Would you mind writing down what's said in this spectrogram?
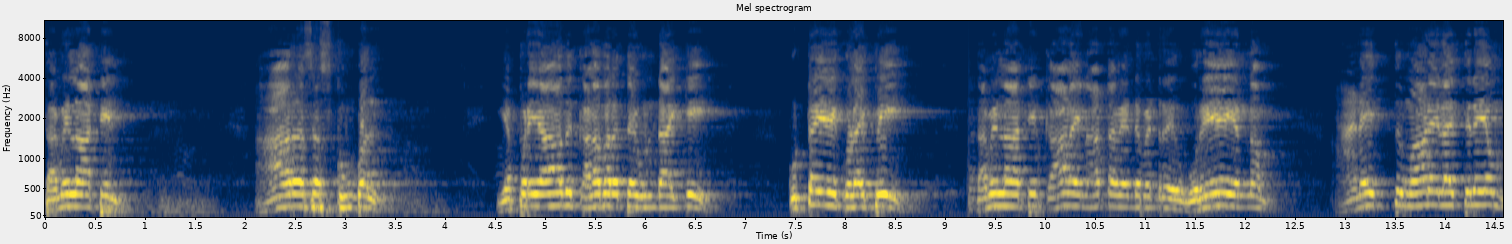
தமிழ்நாட்டில் ஆர்எஸ்எஸ் கும்பல் எப்படியாவது கலவரத்தை உண்டாக்கி குட்டையை குழப்பி தமிழ்நாட்டில் காலை நாட்ட வேண்டும் என்று ஒரே எண்ணம் அனைத்து மாநிலத்திலேயும்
